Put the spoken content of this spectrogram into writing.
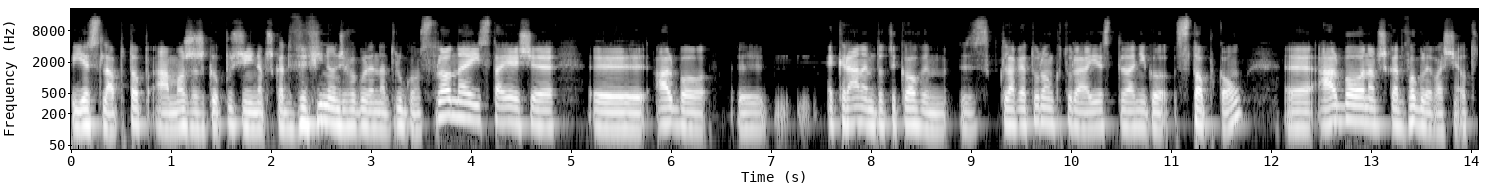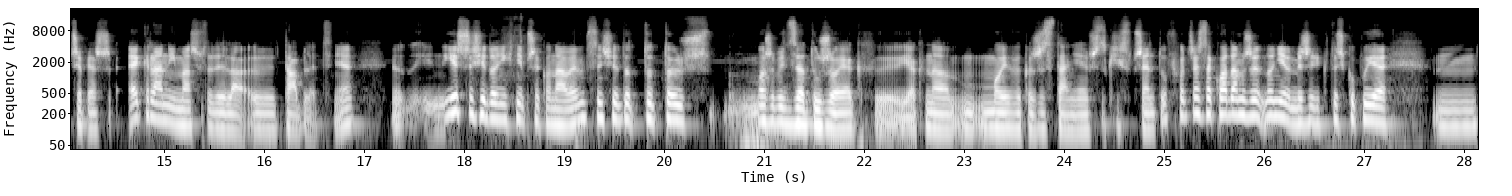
jest laptop, a możesz go później na przykład wywinąć w ogóle na drugą stronę i staje się y, albo ekranem dotykowym z klawiaturą, która jest dla niego stopką, E, albo na przykład w ogóle właśnie odczepiasz ekran i masz wtedy la, y, tablet, nie? No, jeszcze się do nich nie przekonałem, w sensie to, to, to już może być za dużo jak, jak na moje wykorzystanie wszystkich sprzętów, chociaż zakładam, że no nie wiem, jeżeli ktoś kupuje mm,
